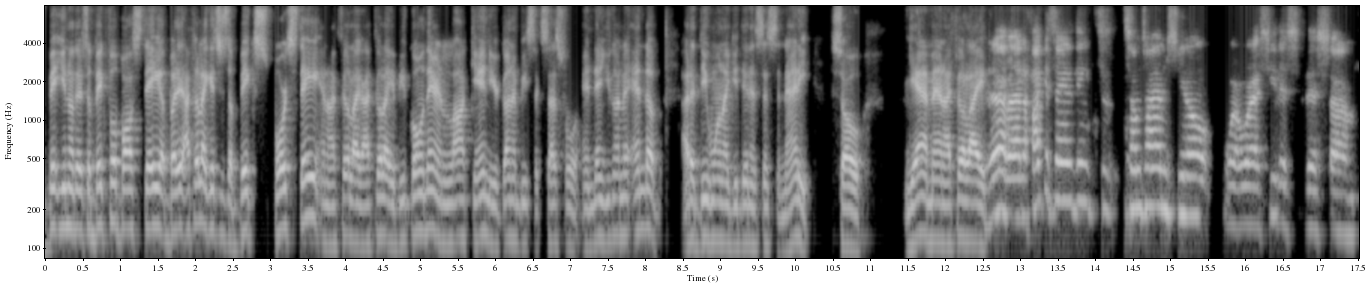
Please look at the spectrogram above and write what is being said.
big, you know, there's a big football state, but I feel like it's just a big sports state. And I feel like I feel like if you go in there and lock in, you're gonna be successful, and then you're gonna end up at a D1 like you did in Cincinnati. So yeah, man, I feel like Yeah, man. If I could say anything, to, sometimes you know where, where I see this this um,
